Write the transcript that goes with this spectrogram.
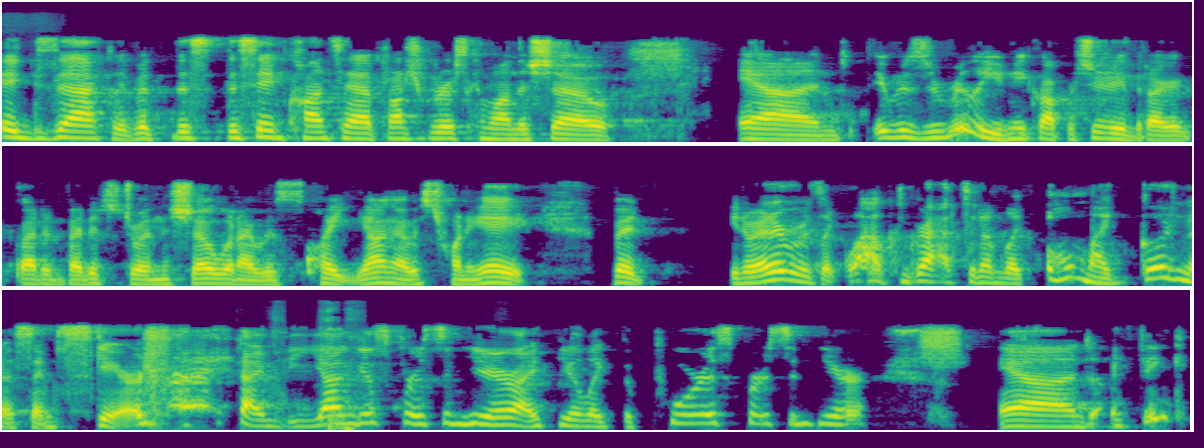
Exactly. But this the same concept, entrepreneurs come on the show. And it was a really unique opportunity that I got invited to join the show when I was quite young. I was 28. But you know, and everyone's like, wow, congrats. And I'm like, oh my goodness, I'm scared. I'm the youngest person here. I feel like the poorest person here. And I think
